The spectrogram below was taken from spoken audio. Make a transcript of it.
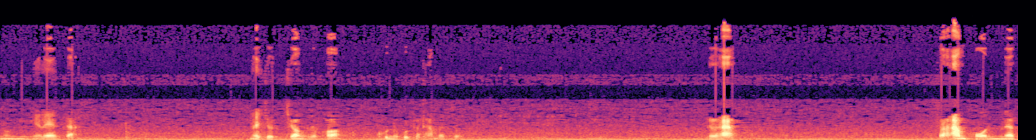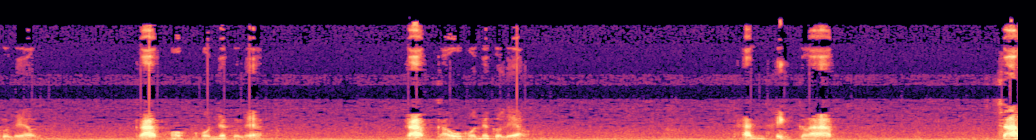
โน่นนี่อะไรต่างในจดช่องเฉพาะคุณพุทธธรรมประสงค์กราบสามหนแล้วก็แล้วกราบหกหนแล้วก็แล้วกราบเก้าหนแล้วก็แล้ว ท่านให้กราบสาม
